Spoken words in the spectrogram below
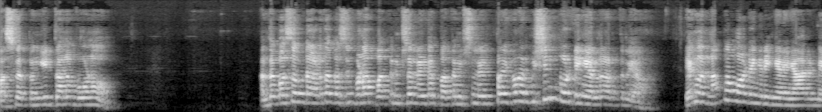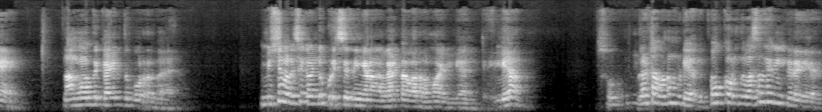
பஸ்ல தொங்கிட்டு தானே போகணும். அந்த பஸ் விட்டு அடுத்த பஸ் போனா பத்து நிமிஷம் லேட்டு பத்து நிமிஷம் லேட் இப்போ மிஷின் போட்டீங்க எல்லா இடத்துலயும். எங்களை நம்ப மாட்டேங்கிறீங்க யாருமே. நாங்க வந்து கையெழுத்து போடுறத. மிஷின் வச்சு கண்டுபிடிச்சிருக்கீங்க நாங்க லேட்டா வர்றோமா இல்லையான்ட்டு இல்லையா? ஸோ லேட்டா வர முடியாது. போக்குவரத்து வசதிகள் கிடையாது.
